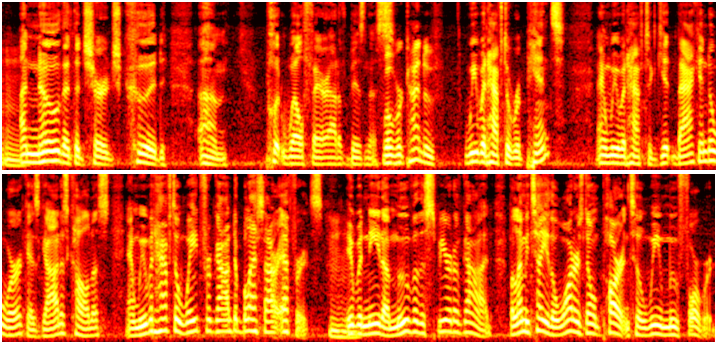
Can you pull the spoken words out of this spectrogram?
Hmm. I know that the church could um, put welfare out of business. Well, we're kind of we would have to repent and we would have to get back into work as God has called us, and we would have to wait for God to bless our efforts. Mm-hmm. It would need a move of the Spirit of God. But let me tell you, the waters don't part until we move forward.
